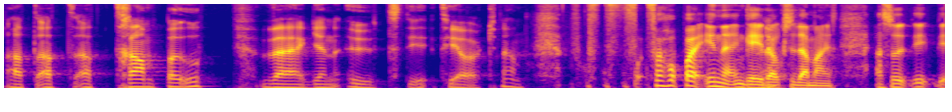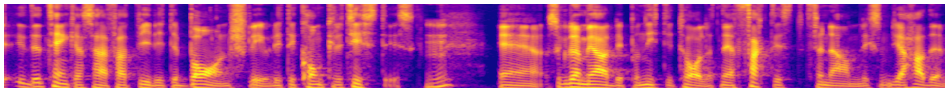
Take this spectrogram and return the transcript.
Att, att, att trampa upp vägen ut till, till öknen. Får jag hoppa in en grej där också där Magnus? Alltså, det, det, det tänker jag så här för att bli lite barnslig och lite konkretistisk. Mm. Eh, så glömmer jag aldrig på 90-talet när jag faktiskt förnam, liksom, jag hade,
